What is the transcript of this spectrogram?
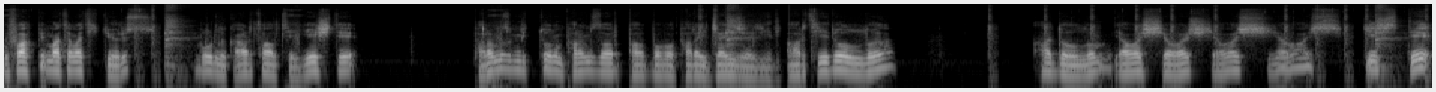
Ufak bir matematik diyoruz. Vurduk artı 6'ya geçti. Paramız mı bitti oğlum? Paramız var. Pa- baba parayı cayır cayır yedik. Artı 7 oldu. Hadi oğlum. Yavaş yavaş yavaş yavaş geçti.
